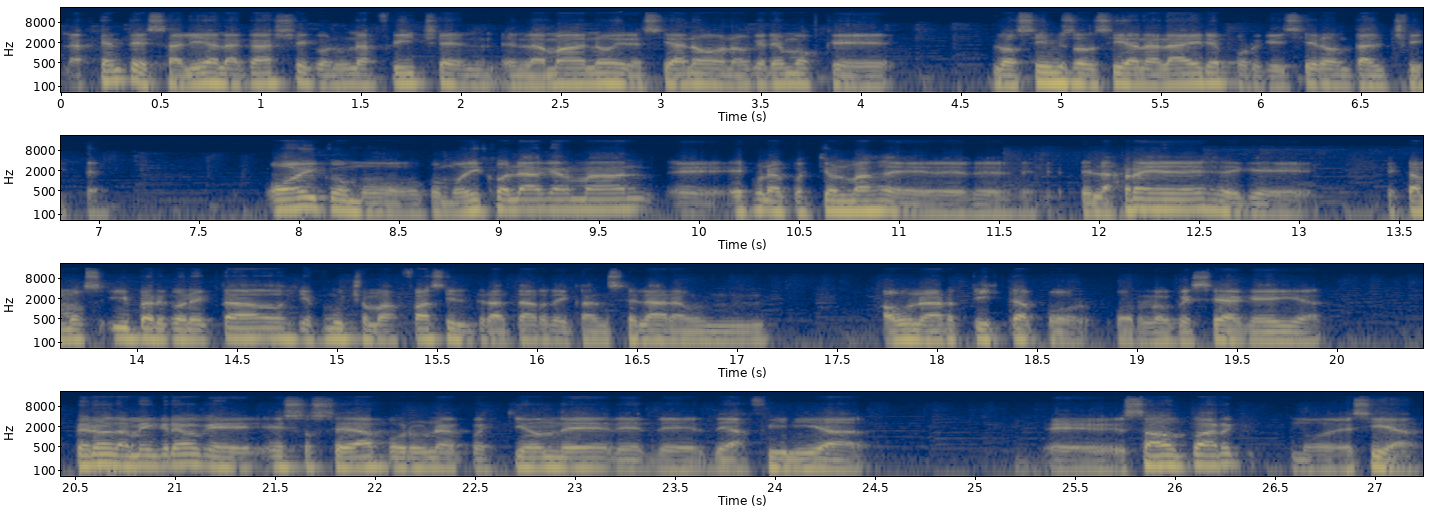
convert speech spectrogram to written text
la gente salía a la calle con un afiche en, la mano y decía, no, no queremos que los Simpsons sigan al aire porque hicieron tal chiste. Hoy, como, como dijo Lagerman, eh, es una cuestión más de, las redes, de que estamos hiperconectados y es mucho más fácil tratar de cancelar a un, a un artista por, por lo que sea que diga. Pero también creo que eso se da por una cuestión de afinidad. Eh, South Park, como decía,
